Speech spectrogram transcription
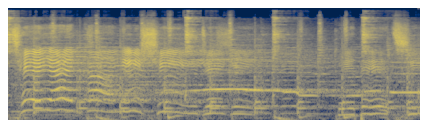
পিছে একা নিশি জেগে কেঁদেছি।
